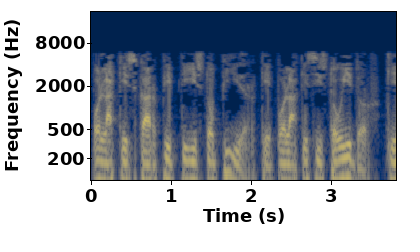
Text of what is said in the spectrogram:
πολλάκις καρπίπτει εις το πύρ και πολλάκις εις το είδωρ, και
